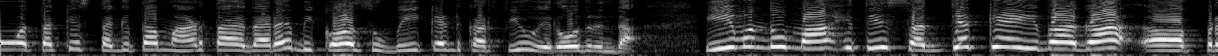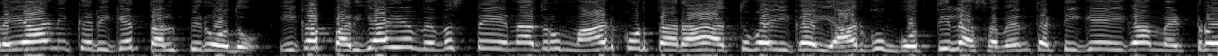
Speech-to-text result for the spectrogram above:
ಮೂವತ್ತಕ್ಕೆ ಸ್ಥಗಿತ ಮಾಡ್ತಾ ಇದ್ದಾರೆ ಬಿಕಾಸ್ ವೀಕೆಂಡ್ ಕರ್ಫ್ಯೂ ಇರೋದ್ರಿಂದ. ಈ ಒಂದು ಮಾಹಿತಿ ಸದ್ಯಕ್ಕೆ ಇವಾಗ ಪ್ರಯಾಣಿಕರಿಗೆ ತಲುಪಿರೋದು. ಈಗ ಪರ್ಯಾಯ ವ್ಯವಸ್ಥೆ ಏನಾದ್ರೂ ಮಾಡ್ಕೊಡ್ತಾರಾ? ಅಥವಾ ಈಗ ಯಾರಿಗೂ ಗೊತ್ತಿಲ್ಲ? ಸೆವೆನ್ ತರ್ಟಿಗೆ ಈಗ ಮೆಟ್ರೋ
